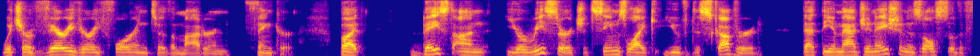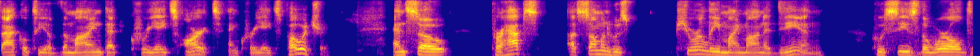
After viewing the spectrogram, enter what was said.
which are very very foreign to the modern thinker. But based on your research it seems like you've discovered that the imagination is also the faculty of the mind that creates art and creates poetry. And so perhaps uh, someone who's purely Maimonidean, who sees the world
